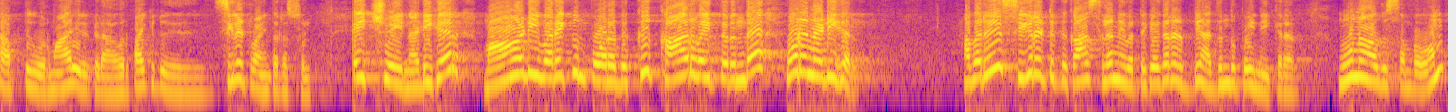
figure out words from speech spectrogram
சாப்பிட்டு ஒரு மாதிரி இருக்குடா ஒரு பாக்கெட் சிகரெட் வாங்கி தர சொல். நகைச்சுவை நடிகர் மாடி வரைக்கும் போறதுக்கு கார் வைத்திருந்த ஒரு நடிகர். அவரு சிகரெட்டுக்கு காசுல இவர்கிட்ட கேட்கிறார் இப்படி அதிர்ந்து போய் நிக்கிறார். மூணாவது சம்பவம்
